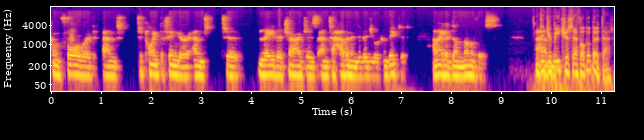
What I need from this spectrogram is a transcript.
come forward and to point the finger and to lay the charges and to have an individual convicted and I had done none of this. Did um, you beat yourself up about that?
